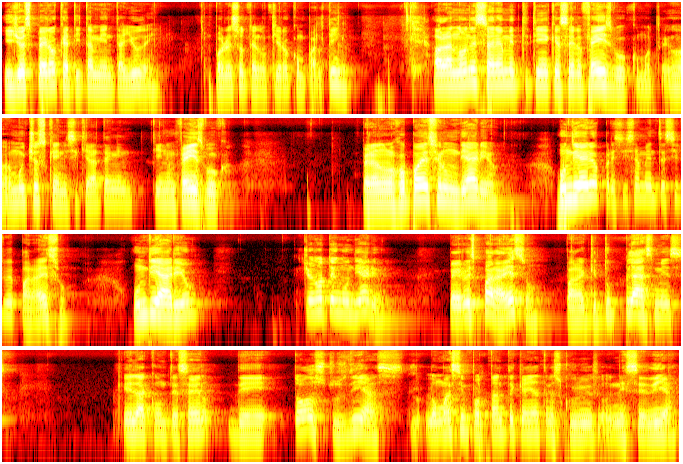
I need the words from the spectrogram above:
y yo espero que a ti también te ayude. Por eso te lo quiero compartir. Ahora, no necesariamente tiene que ser Facebook, como te hay muchos que ni siquiera tienen, tienen Facebook, pero a lo mejor puede ser un diario. Un diario precisamente sirve para eso. Un diario, yo no tengo un diario, pero es para eso, para que tú plasmes el acontecer de todos tus días, lo más importante que haya transcurrido en ese día.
